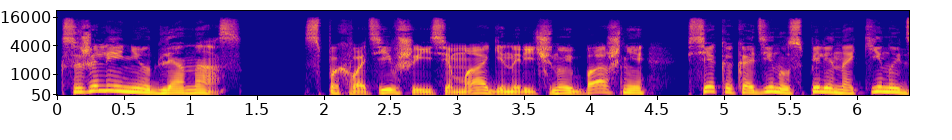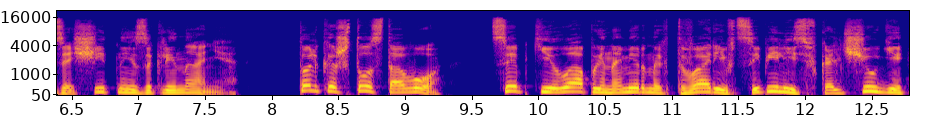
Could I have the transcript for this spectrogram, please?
К сожалению, для нас. Спохватившиеся маги на речной башне все как один успели накинуть защитные заклинания. Только что с того? Цепкие лапы иномерных тварей вцепились в кольчуги,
